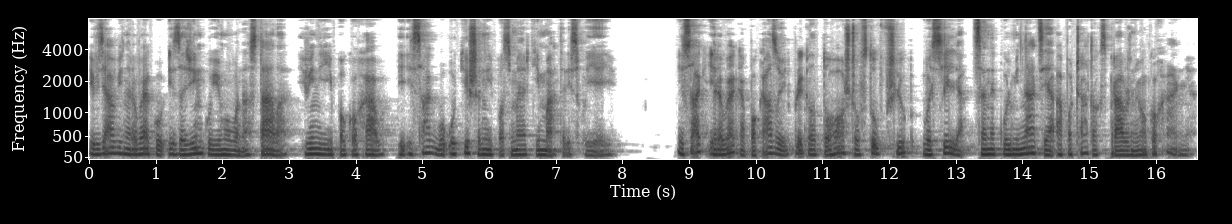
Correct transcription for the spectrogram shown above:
і взяв він Ревеку, і за жінку йому вона стала, і він її покохав, і Ісак був утішений по смерті матері своєї. Ісак і Ревека показують приклад того, що вступ в шлюб весілля це не кульмінація, а початок справжнього кохання.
